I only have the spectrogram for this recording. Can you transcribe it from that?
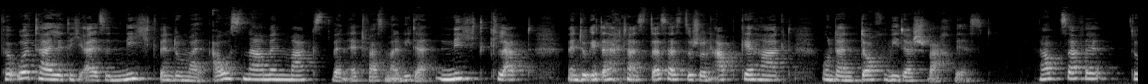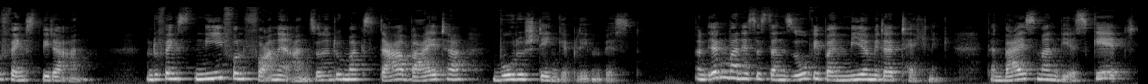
Verurteile dich also nicht, wenn du mal Ausnahmen machst, wenn etwas mal wieder nicht klappt, wenn du gedacht hast, das hast du schon abgehakt und dann doch wieder schwach wirst. Hauptsache, du fängst wieder an. Und du fängst nie von vorne an, sondern du machst da weiter, wo du stehen geblieben bist. Und irgendwann ist es dann so wie bei mir mit der Technik. Dann weiß man, wie es geht,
